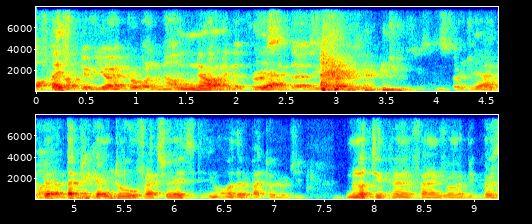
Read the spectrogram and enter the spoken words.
off the I- top of your head, probably not. No, Probably the first yeah. uh, surgery you choose is in surgical yeah, but, but we can do fractionated in other pathology, not in craniopharyngioma because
